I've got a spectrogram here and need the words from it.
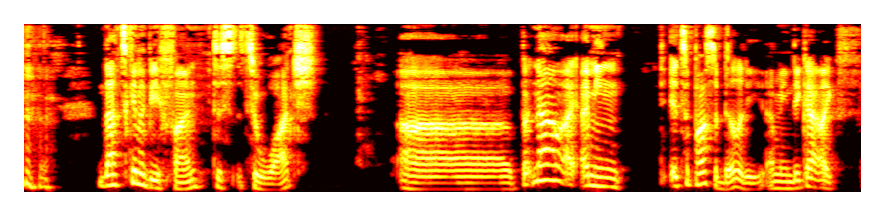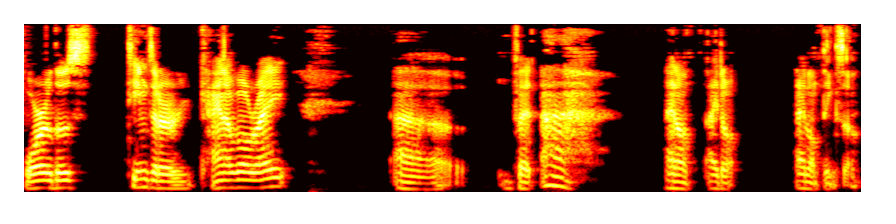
that's gonna be fun to to watch. Uh, but no, I, I mean, it's a possibility. I mean, they got like four of those teams that are kind of all right. Uh, but uh, I don't, I don't, I don't think so.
